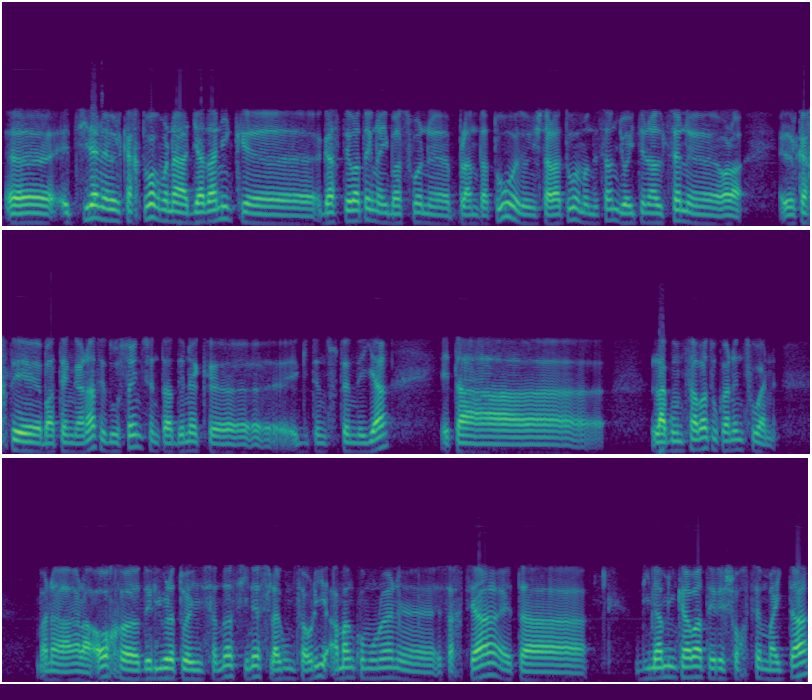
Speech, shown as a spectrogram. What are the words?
Uh, ez ziren elkartuak, baina jadanik uh, gazte batek nahi bazuen uh, plantatu edo instalatu, eman dezan, joaiten altzen uh, hola, elkarte baten ganat, edo zein, zenta denek uh, egiten zuten deia, eta laguntza bat ukanen zuen. Baina, hala, hor, deliberatu izan da, zinez laguntza hori aman komunean uh, ezartzea, eta dinamika bat ere sortzen baita,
